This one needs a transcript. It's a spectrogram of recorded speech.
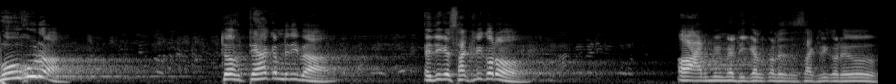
বগুড়া? তো টেহা কেমনে দিবা? এদিকে চাকরি করো। ও আর্মি মেডিকেল কলেজে চাকরি করে, ও।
